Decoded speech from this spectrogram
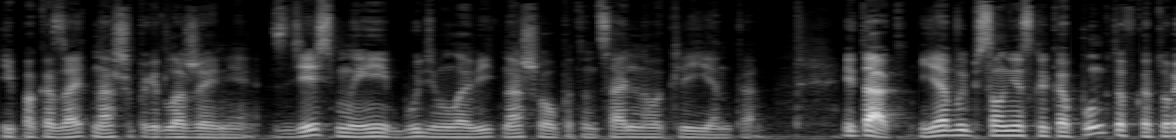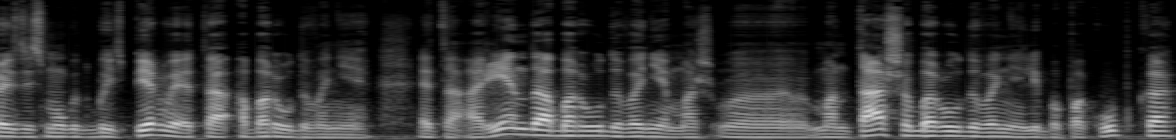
и показать наше предложение. Здесь мы и будем ловить нашего потенциального клиента. Итак, я выписал несколько пунктов, которые здесь могут быть. Первый – это оборудование. Это аренда оборудования, э, монтаж оборудования, либо покупка,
